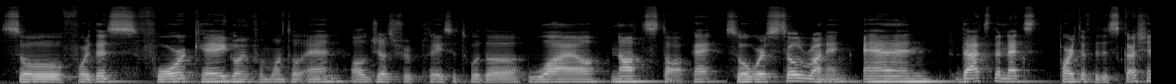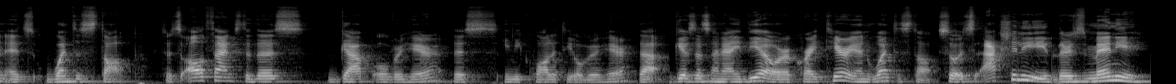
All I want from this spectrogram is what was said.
So for this 4k going from 1 to n, I'll just replace it with a while not stop, okay? So we're still running and that's the next part of the discussion. It's when to stop. So it's all thanks to this gap over here, this inequality over here, that gives us an idea or a criterion when to stop. So it's actually, there's many,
